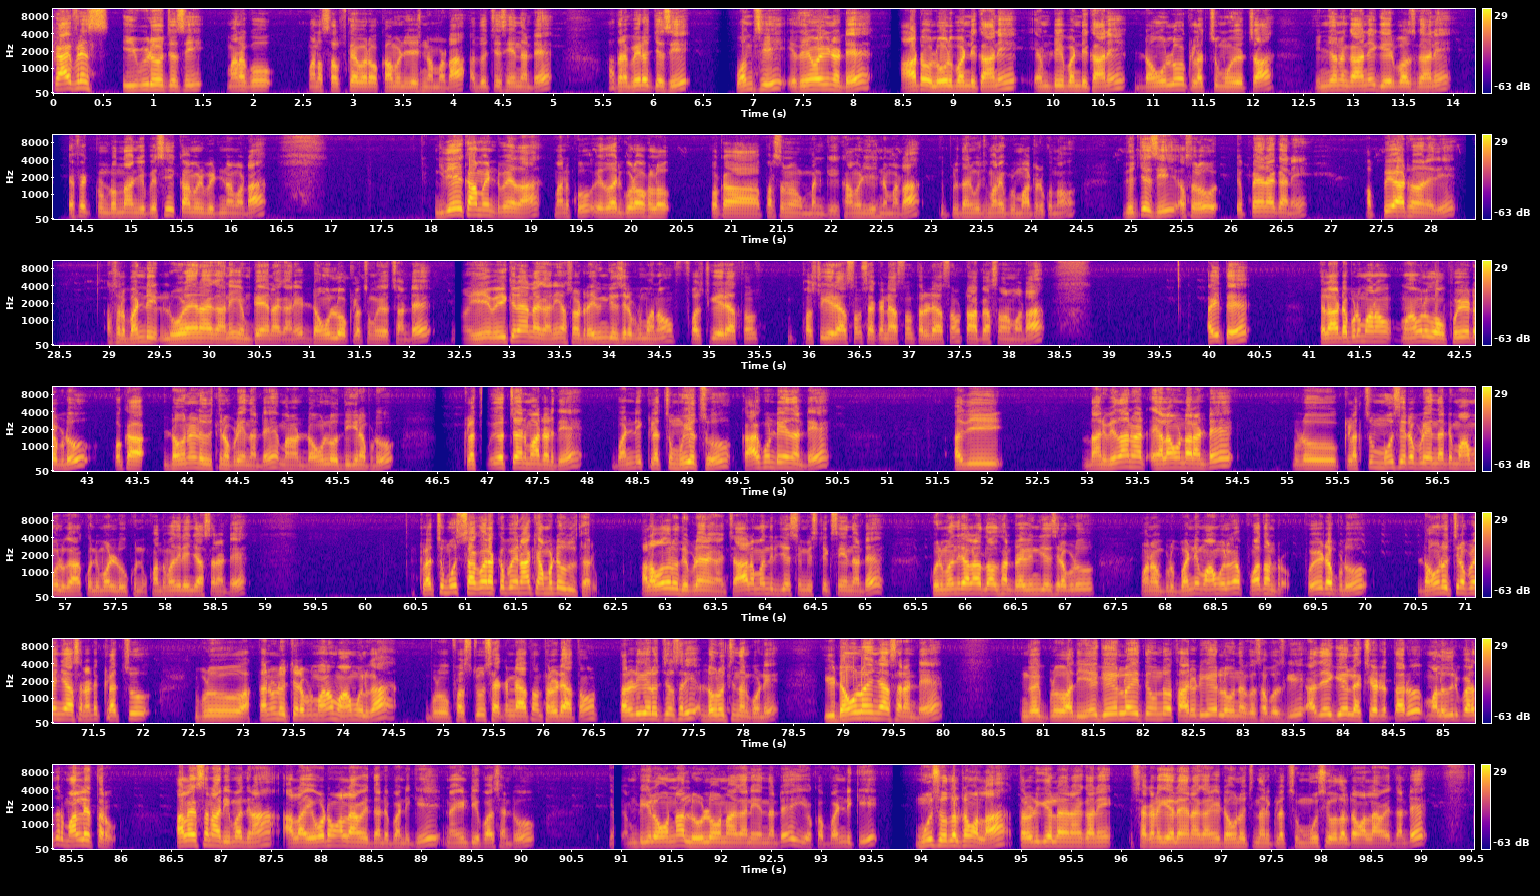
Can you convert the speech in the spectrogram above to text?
ఒక hi friends ఈ video వచ్చేసి మనకు మన సబ్స్క్రైబర్ కామెంట్ చేసినమాట అది వచ్చేసి ఏంటంటే అతని పేరు వచ్చేసి వంశీ. ఇతను ఏమడిగినట్టే ఆటో లోడ్ బండి కానీ ఎంటీ బండి కానీ డౌన్లో క్లచ్ మోయొచ్చా? ఇంజన్ కానీ గేర్ బాక్స్ కానీ ఎఫెక్ట్ ఉంటుందా అని చెప్పేసి కామెంట్ పెట్టినమాట ఇదే కామెంట్ మీద మనకు ఎదువరకు కూడా ఒకళ్ళు ఒక పర్సన్ మనకి కామెంట్ చేసినమాట ఇప్పుడు దాని గురించి మనం ఇప్పుడు మాట్లాడుకుందాం. ఇది వచ్చేసి అసలు ఎప్పుడైనా కానీ అప్పి ఆటో అనేది అసలు బండి లోడ్ అయినా కానీ ఎంటీ అయినా కానీ డౌన్లో క్లచ్ మోయొచ్చు అంటే ఏ వెహికల్ అయినా కానీ అసలు డ్రైవింగ్ చేసేటప్పుడు మనం ఫస్ట్ గేర్ వేస్తాం ఫస్ట్ గేర్ వేస్తాం సెకండ్ వేస్తాం థర్డ్ వేస్తాం టాప్ వేస్తాం అనమాట అయితే ఇలాంటప్పుడు మనం మామూలుగా పోయేటప్పుడు ఒక డౌన్ అనేది వచ్చినప్పుడు ఏంటంటే మనం డౌన్లో దిగినప్పుడు క్లచ్ ముయ్యొచ్చా అని మాట్లాడితే బండి క్లచ్ ముయ్యొచ్చు కాకుంటే ఏంటంటే అది దాని విధానం ఎలా ఉండాలంటే ఇప్పుడు క్లచ్ మూసేటప్పుడు ఏంటంటే మామూలుగా కొన్ని మళ్ళు కొన్ని కొంతమంది ఏం చేస్తారంటే క్లచ్ మూసి సగం లెక్కపోయినాక ఎమ్మటే వదులుతారు. అలా వదలదు ఎప్పుడైనా కానీ. చాలా మంది చేసే మిస్టేక్స్ ఏంటంటే కొన్ని మంది ఎలా వదులుతారు డ్రైవింగ్ చేసేటప్పుడు మనం ఇప్పుడు బండి మామూలుగా పోతుంటారు. పోయేటప్పుడు డౌన్ వచ్చినప్పుడు ఏం చేస్తారంటే క్లచ్ ఇప్పుడు అక్కడ నుండి వచ్చేటప్పుడు మనం మామూలుగా ఇప్పుడు ఫస్ట్ సెకండ్ వేస్తాం థర్డ్ వేస్తాం థర్డ్ గేర్ వచ్చేసరి డౌన్ వచ్చింది అనుకోండి ఈ డౌన్లో ఏం చేస్తారంటే ఇంకా ఇప్పుడు అది ఏ గేర్లో అయితే ఉందో థర్డ్ గేర్లో ఉందనుకో సపోజ్కి అదే గేర్లో ఎక్సైట్ ఎత్తారు మళ్ళీ వదిలిపెడతారు మళ్ళీ ఎత్తారు. అలా ఇస్తున్నారు ఈ మధ్యన అలా ఇవ్వడం వల్ల ఏమైందంటే బండికి నైంటీ పర్సెంట్ ఎంటీలో ఉన్నా లోడ్లో ఉన్నా కానీ ఏంటంటే ఈ యొక్క బండికి మూసి వదలటం వల్ల థర్డ్ గేర్లో అయినా కానీ సెకండ్ గేర్లో అయినా కానీ డౌన్ వచ్చిందని క్లచ్ మూసి వదలటం వల్ల ఏమైందంటే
